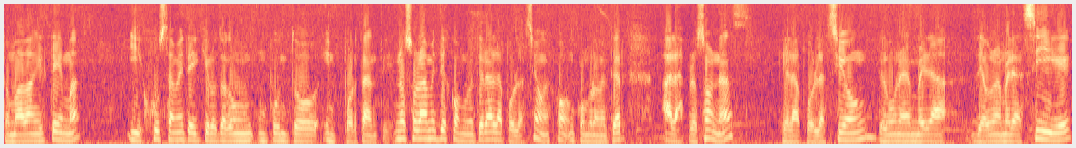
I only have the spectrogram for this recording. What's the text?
tomaban el tema. Y justamente ahí quiero tocar un, un punto importante. No solamente es comprometer a la población, es comprometer a las personas que la población de alguna manera, de alguna manera sigue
